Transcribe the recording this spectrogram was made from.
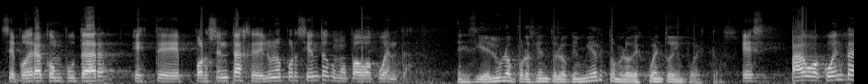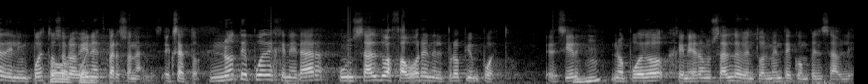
se podrá computar este porcentaje del 1% como pago a cuenta. Es decir, el 1% de lo que invierto me lo descuento de impuestos. Es pago a cuenta del impuesto sobre los bienes personales. Exacto. No te puede generar un saldo a favor en el propio impuesto. Es decir, no puedo generar un saldo eventualmente compensable.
